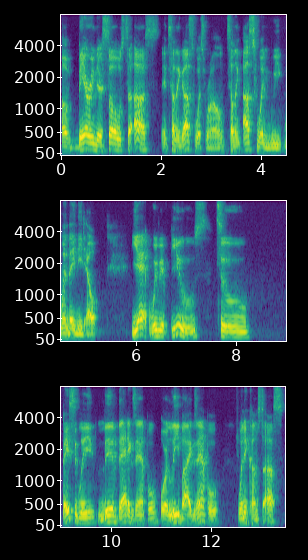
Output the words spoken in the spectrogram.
of baring their souls to us and telling us what's wrong, telling us when we when they need help. Yet we refuse to basically live that example or lead by example when it comes to us.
